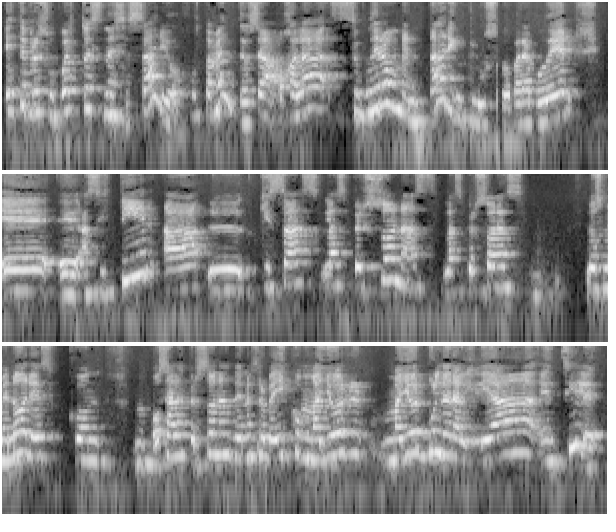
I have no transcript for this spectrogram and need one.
este presupuesto es necesario, justamente, o sea, ojalá se pudiera aumentar incluso para poder eh, asistir a quizás las personas, las personas los menores con, o sea, las personas de nuestro país con mayor, mayor vulnerabilidad en Chile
